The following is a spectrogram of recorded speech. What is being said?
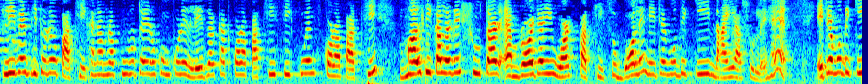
স্লিভের ভিতরেও পাচ্ছি, এখানে আমরা পুরোটা এরকম করে লেজার কাট করা পাচ্ছি সিকোয়েন্স করা পাচ্ছি মাল্টি কালারের সুতার এমব্রয়ডারি ওয়ার্ক পাচ্ছি। সো বলেন এটার মধ্যে কি নাই আসলে হ্যাঁ? এটার মধ্যে কি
